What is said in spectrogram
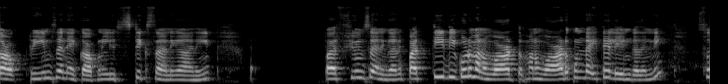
క్రీమ్స్ అనే కాకుండా లిప్స్టిక్స్ అని కానీ పర్ఫ్యూమ్స్ అని కానీ ప్రతిదీ కూడా మనం వాడతాం మనం వాడకుండా అయితే లేం కదండి. సో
